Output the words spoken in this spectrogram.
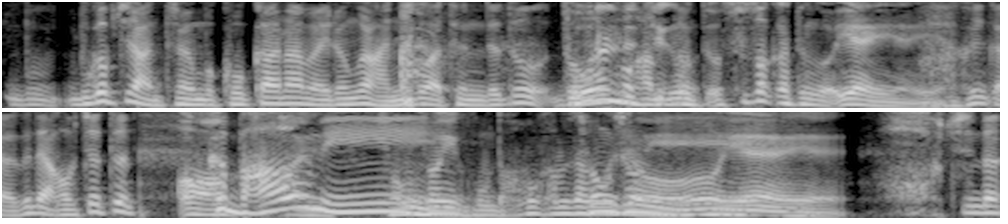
뭐 무겁진 않더라고 뭐 고가나 막 이런 건 아닌 것 같은데도 너무 지금. 또 수석 같은 거. 예, 예, 예. 아, 그러니까 근데 어쨌든 어, 그 마음이 아니, 정성이 고- 너무 감사한 정성이. 거죠. 예, 예. 어, 진짜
